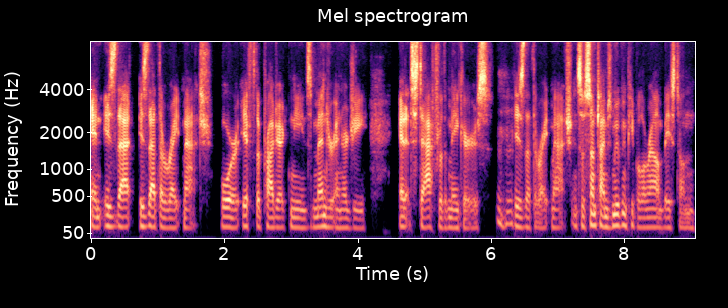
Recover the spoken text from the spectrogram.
and is that is that the right match? Or if the project needs mender energy, and it's staffed for the makers mm-hmm. is that the right match. And so sometimes moving people around based on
